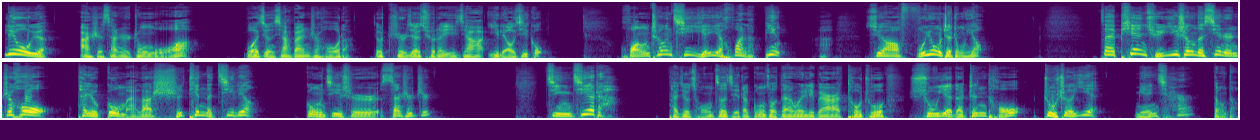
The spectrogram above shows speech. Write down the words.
六月二十三日中午，郭靖下班之后的就直接去了一家医疗机构。谎称其爷爷患了病啊，需要服用这种药。在骗取医生的信任之后，他又购买了十天的剂量，共计是三十支。紧接着，他就从自己的工作单位里边偷出输液的针头、注射液、棉签等等。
